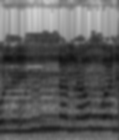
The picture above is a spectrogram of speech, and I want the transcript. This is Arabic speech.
قل إن الأولين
